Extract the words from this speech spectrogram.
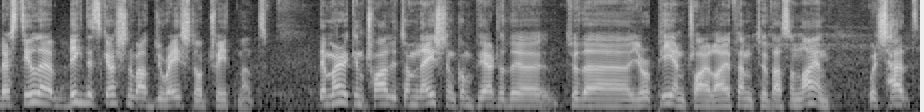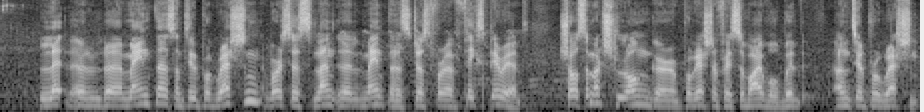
there's still a big discussion about duration of treatment. The American trial determination compared to the, to the European trial, IFM 2009, which had maintenance until progression versus uh, maintenance just for a fixed period shows a much longer progression-free survival with until progression.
